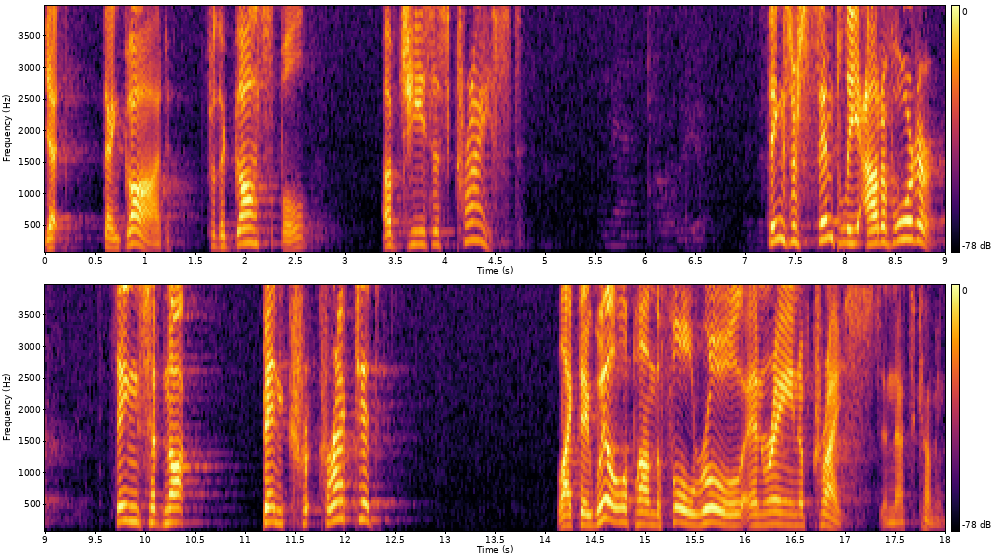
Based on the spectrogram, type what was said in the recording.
Yet, thank God for the gospel of Jesus Christ. Things are simply out of order. Things have not been cor- corrected like they will upon the full rule and reign of Christ, and that's coming.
